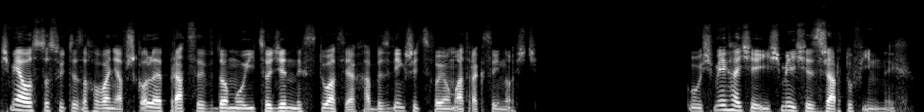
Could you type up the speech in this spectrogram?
Śmiało stosuj te zachowania w szkole, pracy, w domu i codziennych sytuacjach, aby zwiększyć swoją atrakcyjność. Uśmiechaj się i śmiej się z żartów innych.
